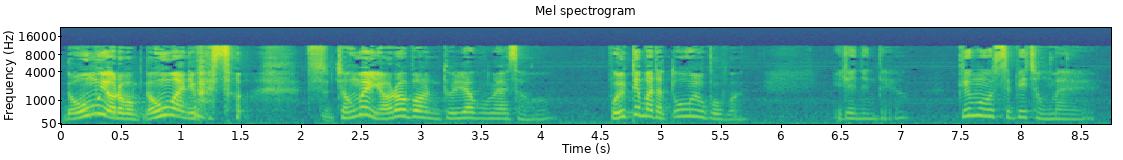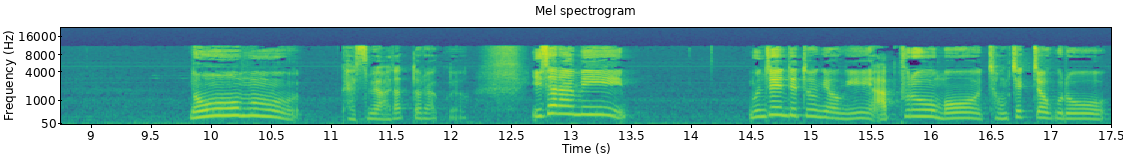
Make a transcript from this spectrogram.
너무 여러 번 너무 많이 봤어. 정말 여러 번 돌려보면서 볼 때마다 또 울고 막 이랬는데요. 그 모습이 정말 너무 가슴에 와닿더라고요. 이 사람이 문재인 대통령이 앞으로 뭐 정책적으로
